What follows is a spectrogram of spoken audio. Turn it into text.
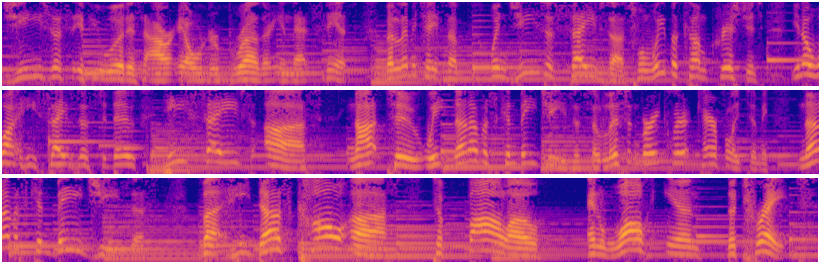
Jesus, if you would, is our elder brother in that sense. But let me tell you something. When Jesus saves us, when we become Christians, you know what He saves us to do? He saves us not to, we, none of us can be Jesus, so listen very clear, carefully to me. None of us can be Jesus, but He does call us to follow and walk in the traits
